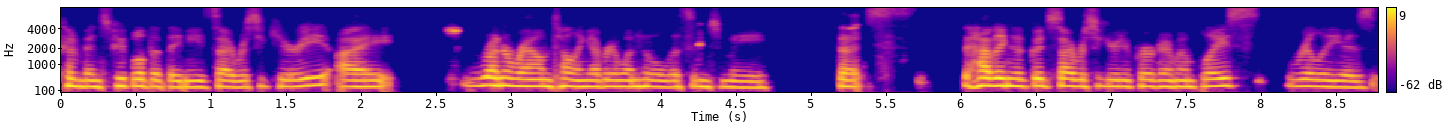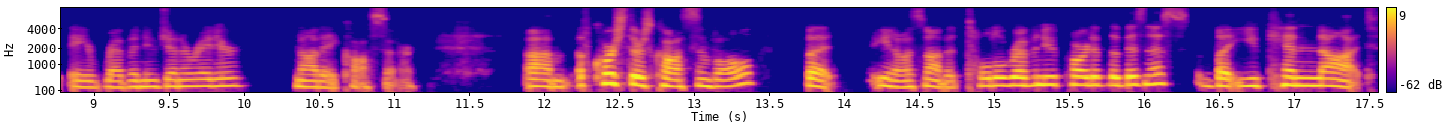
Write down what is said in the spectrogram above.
convince people that they need cybersecurity. I run around telling everyone who will listen to me that having a good cybersecurity program in place really is a revenue generator, not a cost center. Um, of course, there's costs involved, but you know it's not a total revenue part of the business. But you cannot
